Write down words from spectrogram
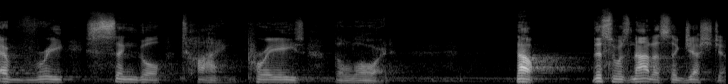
every single time. Praise the Lord. Now, this was not a suggestion.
